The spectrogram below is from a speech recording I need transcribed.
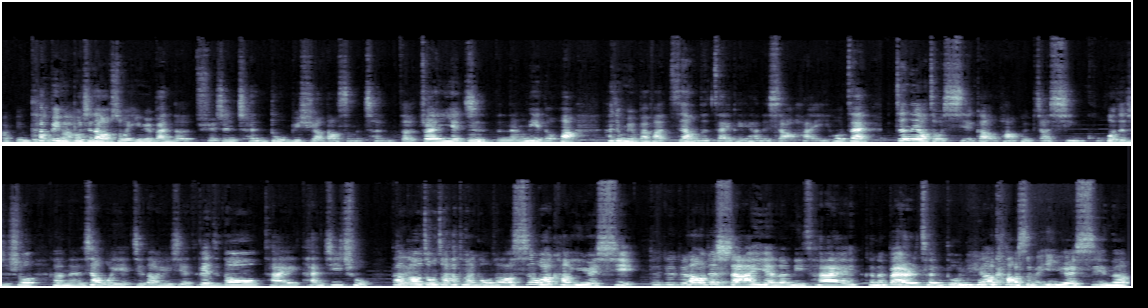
他并他并不知道说音乐班的学生程度必须要到什么程度的专业制的能力的话，嗯，他就没有办法这样的栽培他的小孩，以后在真的要走斜杠的话会比较辛苦，或者是说可能像我也接到一些这辈子都才谈基础。到高中之后，他突然跟我说：“老师，我要考音乐系。”对对对，然后我就傻眼了。你才可能拜耳程度，你要考什么音乐系呢？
